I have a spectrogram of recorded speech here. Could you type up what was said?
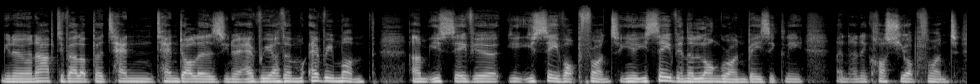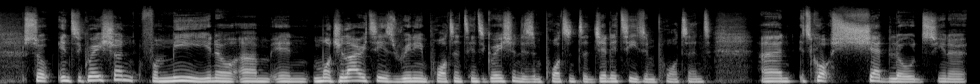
you know, an app developer, 10 dollars, you know, every other every month, um, you save your you, you save up front. You, know, you save in the long run basically, and, and it costs you up front. So integration for me, you know, um, in modularity is really important. Integration is important. Agility is important, and it's got shed loads, you know,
